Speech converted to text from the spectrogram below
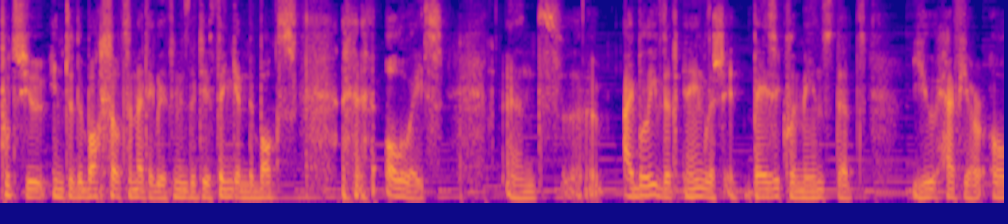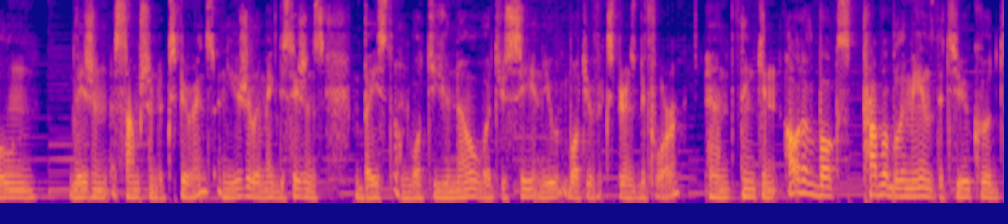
puts you into the box automatically. It means that you think in the box always. And uh, I believe that in English it basically means that you have your own vision, assumption, experience, and usually make decisions based on what you know, what you see, and you, what you've experienced before. And thinking out of box probably means that you could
